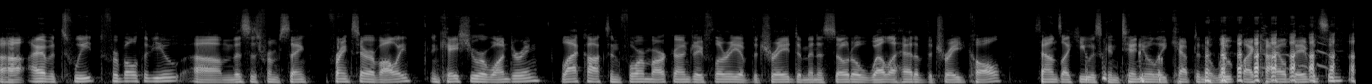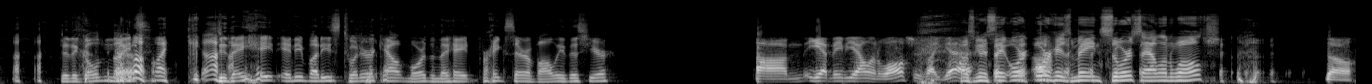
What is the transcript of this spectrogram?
Uh, I have a tweet for both of you. Um, this is from Frank, Frank Seravalli. In case you were wondering, Blackhawks informed Marc Andre Fleury of the trade to Minnesota well ahead of the trade call. Sounds like he was continually kept in the loop by Kyle Davidson. Do the Golden Knights? Oh my god! Do they hate anybody's Twitter account more than they hate Frank Seravalli this year? Um, yeah, maybe Alan Walsh is, I guess. I was going to say, or or his main source, Alan Walsh. So,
